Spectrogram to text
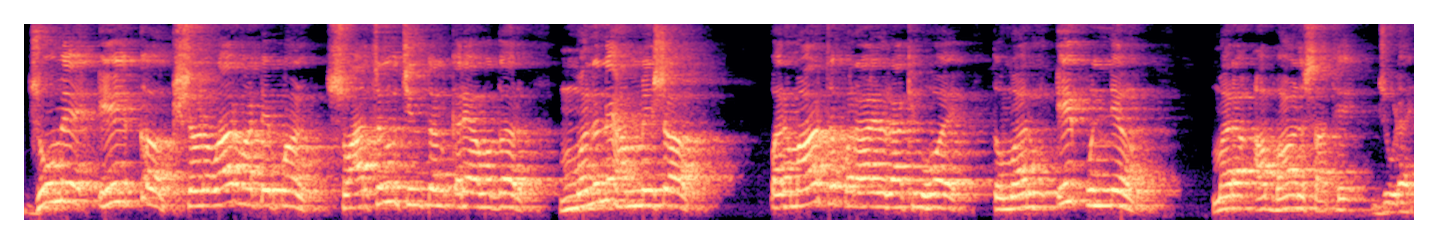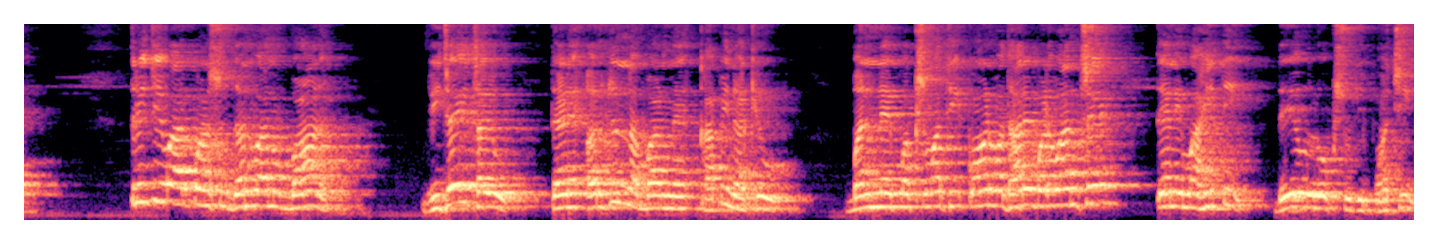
જો મેં એક ક્ષણવાર માટે પણ સ્વાર્થનું ચિંતન કર્યા વગર મનને હંમેશા પરમાર્થ પરાયણ રાખ્યું હોય તો મારું એ પુણ્ય મારા આ બાણ સાથે જોડાય. ત્રીજી વાર પણ સુધનવાનું બાણ વિજય થયું. તેણે અર્જુનના બાણને કાપી નાખ્યું. બંને પક્ષમાંથી કોણ વધારે બળવાન છે તેની માહિતી દેવલોક સુધી પહોંચી.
